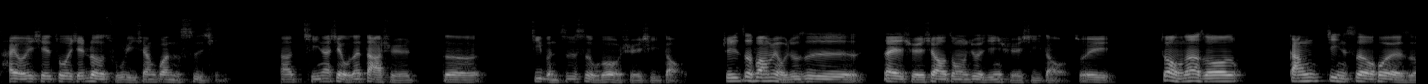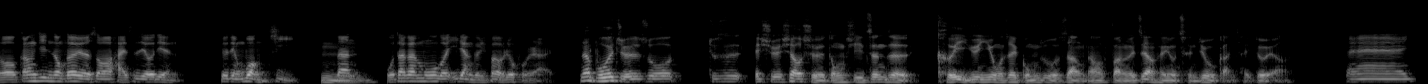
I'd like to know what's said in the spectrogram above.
还有一些做一些热处理相关的事情。那其实那些我在大学的基本知识我都有学习到。其实这方面我就是在学校中就已经学习到了，所以虽然我那时候刚进社会的时候，刚进中科院的时候还是有点有点忘记，但嗯，我大概摸个一两个礼拜我就回来了。那不会觉得说，就是诶学校学的东西真的可以运用在工作上，然后反而这样很有成就感才对啊？嗯，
